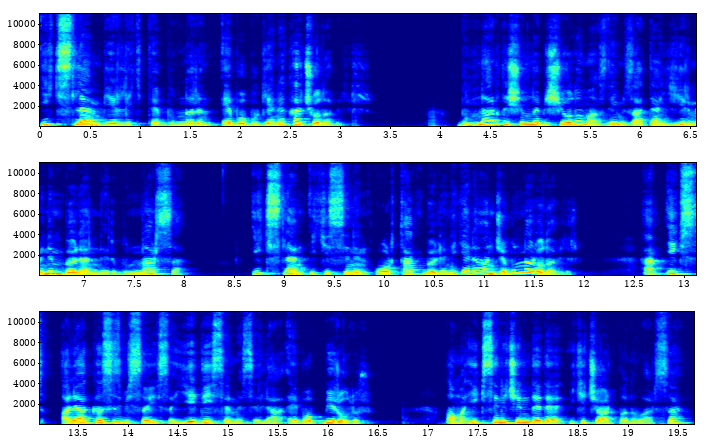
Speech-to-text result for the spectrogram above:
x ile birlikte bunların EBOB'u gene kaç olabilir? Bunlar dışında bir şey olamaz değil mi? Zaten 20'nin bölenleri bunlarsa x ile ikisinin ortak böleni gene anca bunlar olabilir. Hem x alakasız bir sayıysa 7 ise mesela EBOB 1 olur. Ama x'in içinde de 2 çarpanı varsa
